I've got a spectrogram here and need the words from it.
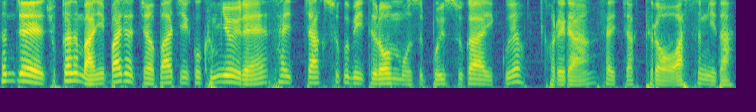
현재 주가는 많이 빠졌죠. 빠지고 금요일에 살짝 수급이 들어온 모습 볼 수가 있고요. 거래량 살짝 들어왔습니다.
